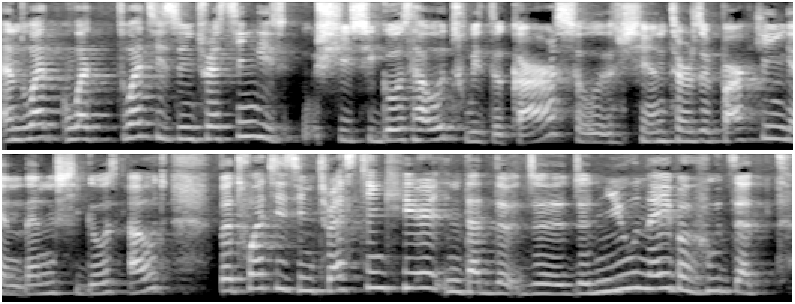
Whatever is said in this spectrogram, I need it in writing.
And what, what, what is interesting is she, she goes out with the car, so she enters the parking and then she goes out. But what is interesting here is that the, the, the new neighborhoods that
